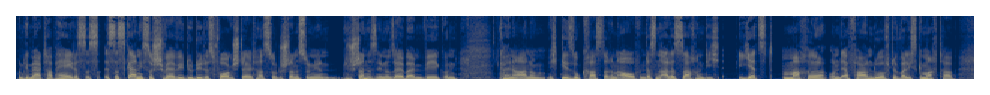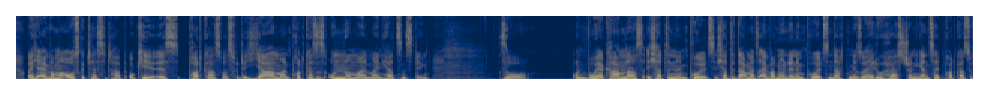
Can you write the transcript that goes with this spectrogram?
und gemerkt habe, hey, das ist es ist gar nicht so schwer, wie du dir das vorgestellt hast. So du standest du, du standest dir nur selber im Weg und keine Ahnung, ich gehe so krass darin auf und das sind alles Sachen, die ich jetzt mache und erfahren durfte, weil ich es gemacht habe, weil ich einfach mal ausgetestet habe. Okay, ist Podcast was für dich? Ja, Mann, Podcast ist unnormal mein Herzensding. So, und woher kam das? Ich hatte einen Impuls. Ich hatte damals einfach nur den Impuls und dachte mir so, hey, du hörst schon die ganze Zeit Podcasts.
